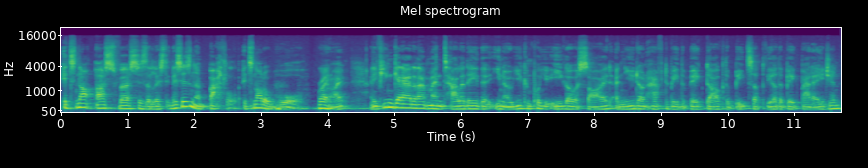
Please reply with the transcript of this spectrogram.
it's not us versus the listing. This isn't a battle. It's not a war. Right. Right. And if you can get out of that mentality that, you know, you can put your ego aside and you don't have to be the big dog that beats up the other big bad agent,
